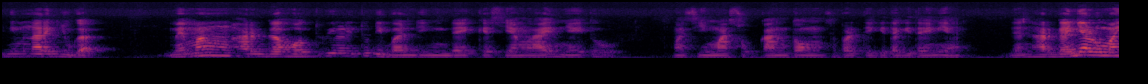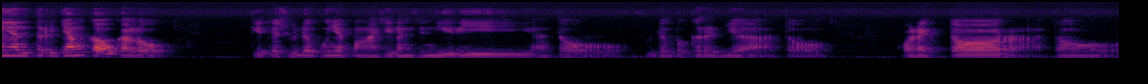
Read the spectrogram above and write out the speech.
ini menarik juga. Memang harga Hot Wheel itu dibanding diecast yang lainnya itu masih masuk kantong seperti kita-kita ini ya. Dan harganya lumayan terjangkau kalau kita sudah punya penghasilan sendiri atau sudah bekerja atau kolektor atau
